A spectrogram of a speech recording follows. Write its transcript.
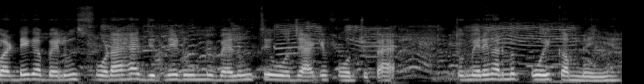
बर्थडे का बैलून्स फोड़ा है। जितने रूम में बैलून्स थे, वो जाके फोड़ चुका है। तो मेरे घर में कोई कम नहीं है।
